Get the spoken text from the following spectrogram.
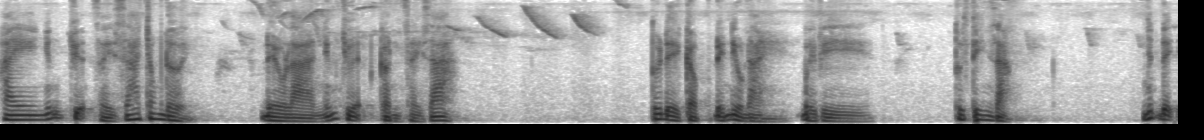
Hay những chuyện xảy ra trong đời đều là những chuyện cần xảy ra. Tôi đề cập đến điều này bởi vì tôi tin rằng nhất định,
